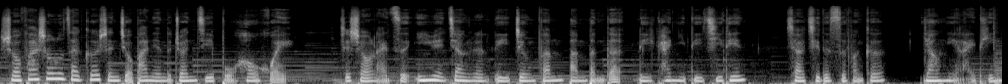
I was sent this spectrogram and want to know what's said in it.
首发收录在歌神九八年的专辑《不后悔》。这首来自音乐匠人李正帆版本的《离开你第七天》，小七的私房歌，邀你来听。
